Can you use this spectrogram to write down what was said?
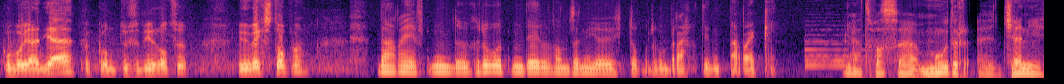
Cowboy Indien. Dat kon tussen die rotsen je wegstoppen. Daar heeft hij de grote deel van zijn jeugd doorgebracht in het park. Ja, het was uh, moeder uh, Jenny,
